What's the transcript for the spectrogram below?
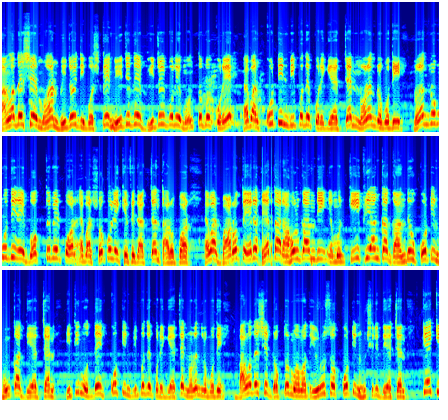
বাংলাদেশের মহান বিজয় দিবসকে নিজেদের বিজয় বলে মন্তব্য করে এবার কঠিন বিপদে পড়ে গিয়েছেন নরেন্দ্র মোদী। নরেন্দ্র মোদীর এই বক্তব্যের পর এবার সকলে খেপে যাচ্ছেন তার উপর। এবার ভারতের নেতা রাহুল গান্ধী এমনকি প্রিয়াঙ্কা গান্ধীও কঠিন হুঙ্কার দিয়েছেন। ইতিমধ্যেই কঠিন বিপদে পড়ে গিয়েছেন নরেন্দ্র মোদী। বাংলাদেশের ডক্টর মোহাম্মদ ইউনুসও কঠিন হুঁশিয়ারি দিয়েছেন। কে কি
